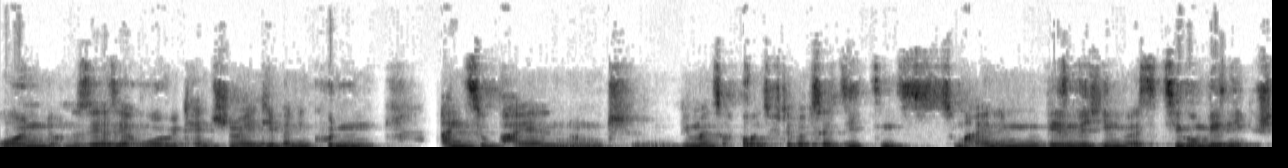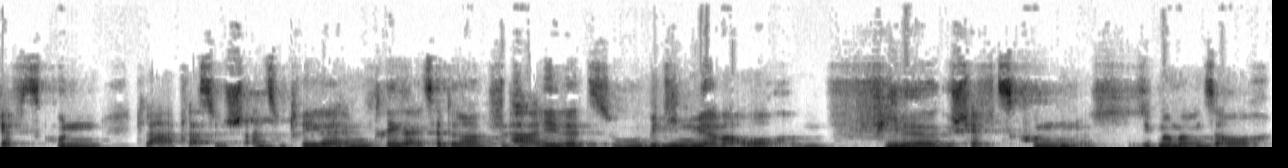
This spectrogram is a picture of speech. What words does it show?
und auch eine sehr, sehr hohe Retention Rate, die bei den Kunden anzupeilen. Und wie man es auch bei uns auf der Website sieht, sind es zum einen im Wesentlichen, was die Zielgruppe im Wesentlichen Geschäftskunden, klar, klassisch Anzugträger, Hemdträger etc. Parallel dazu bedienen wir aber auch viele Geschäftskunden, das sieht man bei uns auch,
